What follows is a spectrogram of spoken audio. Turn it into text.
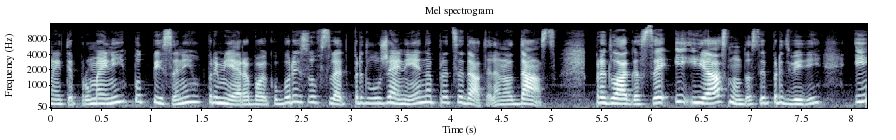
предлаганите промени, подписани от премиера Бойко Борисов след предложение на председателя на ДАНС. Предлага се и ясно да се предвиди и,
